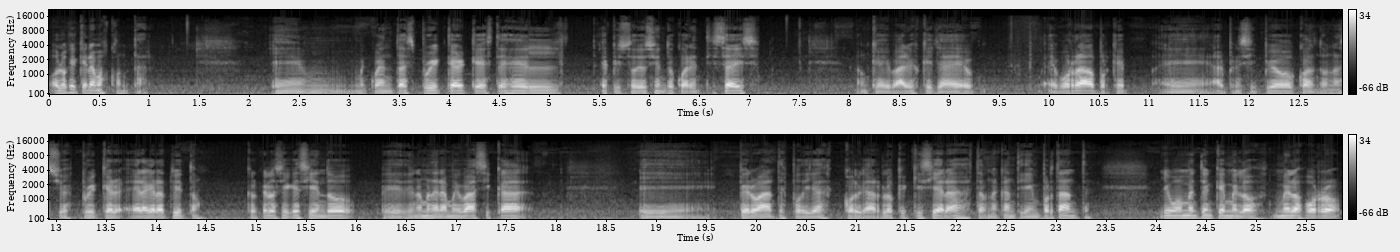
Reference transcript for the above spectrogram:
o lo que queramos contar. Em, me cuenta Spreaker que este es el episodio 146, aunque hay varios que ya he he borrado porque eh, al principio cuando nació Spreaker era gratuito. Creo que lo sigue siendo eh, de una manera muy básica, eh, pero antes podías colgar lo que quisieras hasta una cantidad importante. Y un momento en que me los, me los borró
